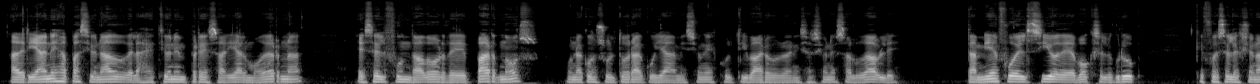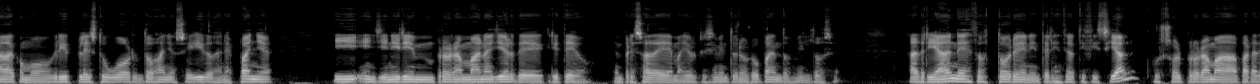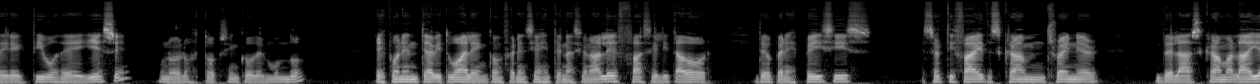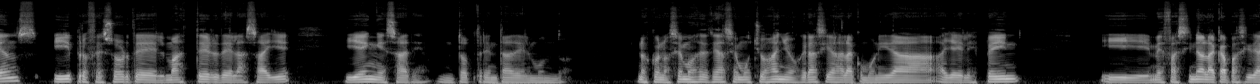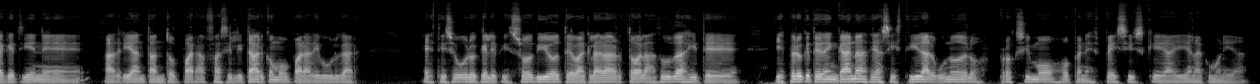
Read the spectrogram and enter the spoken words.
Adrián es apasionado de la gestión empresarial moderna, es el fundador de Parnos, una consultora cuya misión es cultivar organizaciones saludables. También fue el CEO de Voxel Group, que fue seleccionada como Great Place to Work dos años seguidos en España, y Engineering Program Manager de Criteo, empresa de mayor crecimiento en Europa en 2012. Adrián es doctor en inteligencia artificial, cursó el programa para directivos de IES, uno de los top 5 del mundo, es ponente habitual en conferencias internacionales, facilitador de Open Spaces, Certified Scrum Trainer de la Scrum Alliance y profesor del máster de la Salle y en ESADE, un top 30 del mundo. Nos conocemos desde hace muchos años gracias a la comunidad Agile Spain y me fascina la capacidad que tiene Adrián tanto para facilitar como para divulgar. Estoy seguro que el episodio te va a aclarar todas las dudas y te y espero que te den ganas de asistir a alguno de los próximos Open Spaces que hay en la comunidad.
